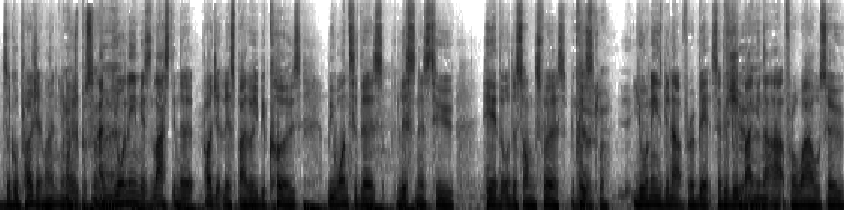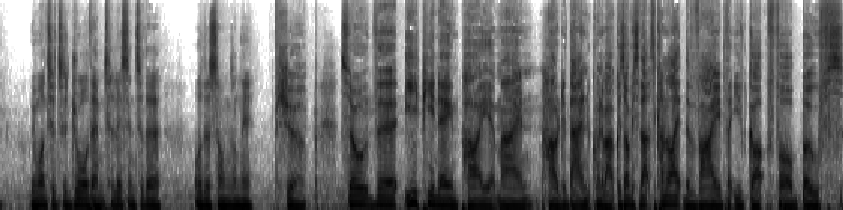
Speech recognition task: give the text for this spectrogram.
it's a good project, man. You know, 100%. and your name is last in the project list, by the way, because we wanted the s- listeners to hear the other songs first because Exactly. Your name's been out for a bit, so they've been Sure. banging that out for a while. So we wanted to draw them to listen to the other songs on there. Sure. So the EP name "Party at Mine," how did that end up coming about? Because obviously that's kind of like the vibe that you've got for both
